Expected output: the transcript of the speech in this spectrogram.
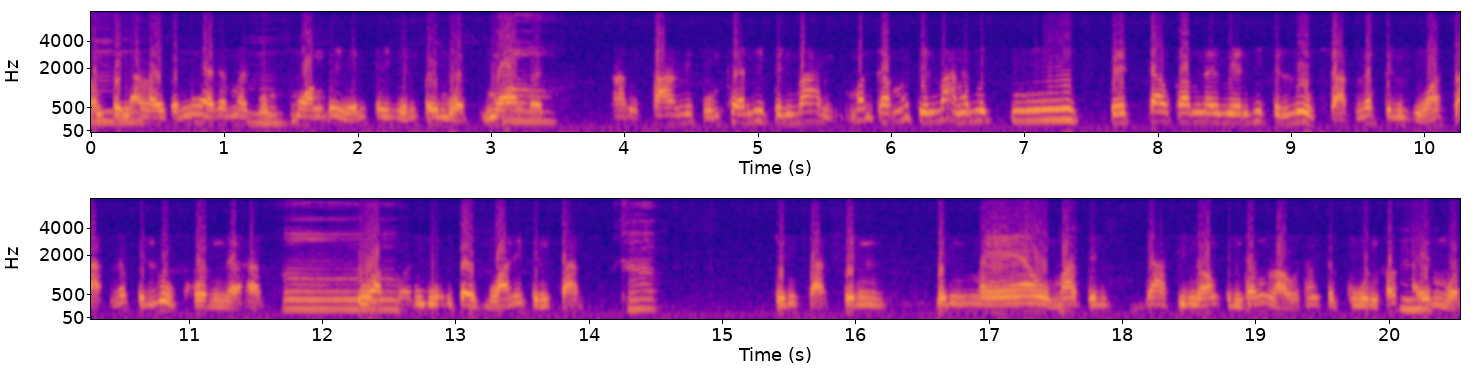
มันเป็นอะไรกันแน่ทำไมผมมองไปเห็นไปเห็นไปหมด มองไปทางทางที่ผมแทนที่เป็นบ้าน มันกลับไม่เป็นบ้านครับมันมีเป็นเจ้ากรรมในายเวรที่เป็นรูปสัตว์แล้วเป็นหัวสัตว์แล้วเป็นรูปคนนะครับโอ้ตัวคนยืนแต่หัวนี่เป็นสัตว์ครับ เป็นสัตว์เป็นเป็นแมวมาเป็น ญาติพี่น้องเป็นทั้งเหล่าทั้งตระกูลเขาเต็มหมด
